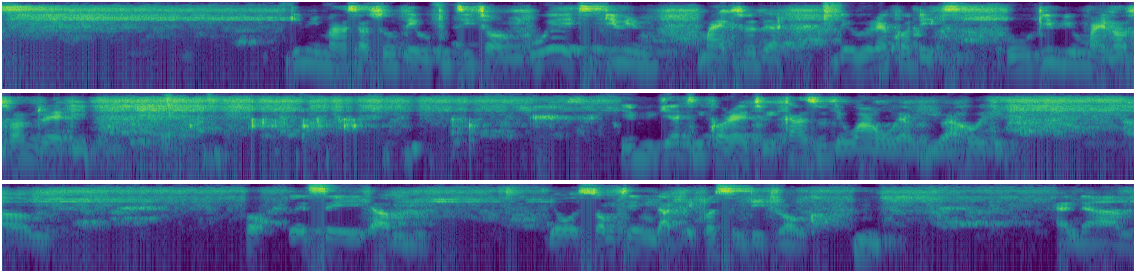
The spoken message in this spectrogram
Give him answer so they will put it on. Wait, give him mic so that they will record it. We'll give you minus 100 if, if you get it correct, we cancel the one where you are holding. Um, for let's say um, there was something that a person did wrong, Mm. and um,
